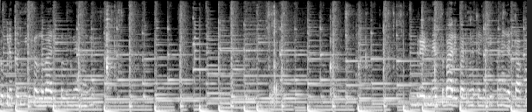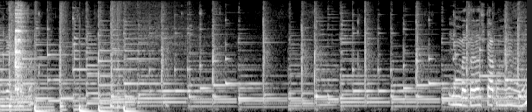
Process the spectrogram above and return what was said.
तुकडे पण मिक्सरला बारीक करून घेणार आहे. ब्रेड मी असं बारीक वाटून घेतलं की पण ह्याच्यात टाकून घेणार होतं. लिंबाचा रस टाकून घेणार आहे.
